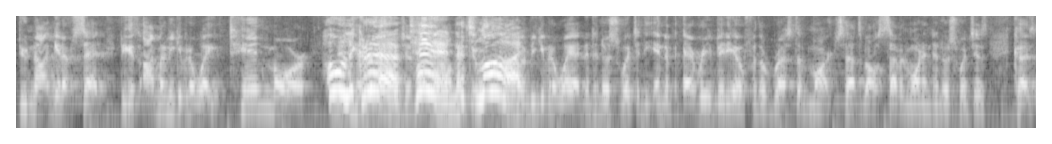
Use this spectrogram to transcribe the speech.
do not get upset because I'm going to be giving away 10 more. Holy Nintendo crap, Switches. 10, that's a lot. I'm gonna be giving away a Nintendo Switch at the end of every video for the rest of March. So that's about seven more Nintendo Switches. Because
